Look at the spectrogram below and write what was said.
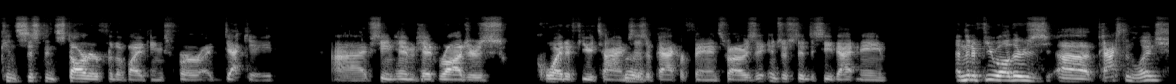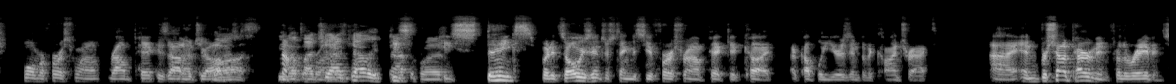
consistent starter for the Vikings for a decade. Uh, I've seen him hit Rodgers quite a few times Right. as a Packer fan, so I was interested to see that name. And then a few others. Uh, Paxton Lynch, former first round round pick, is out of a job. Lost. Beat No, by. Chad Kelly. He's- He stinks, but it's always interesting to see a first round pick get cut a couple years into the contract. Uh, and Breshad Perriman for the Ravens,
